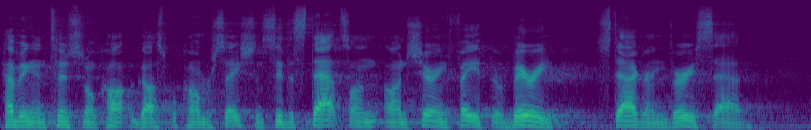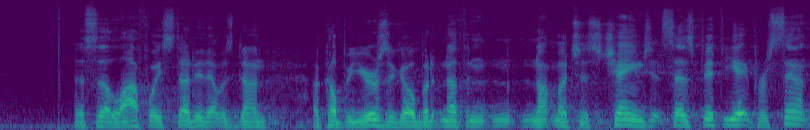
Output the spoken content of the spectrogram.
having intentional gospel conversations. See, the stats on, on sharing faith are very staggering, very sad. This is a Lifeway study that was done a couple years ago, but nothing, not much has changed. It says 58%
